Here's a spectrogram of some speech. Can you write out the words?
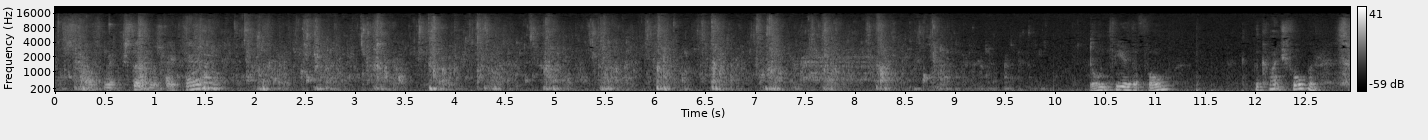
stuff mixed up as we can. Don't fear the foam. Look how much foam there is.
